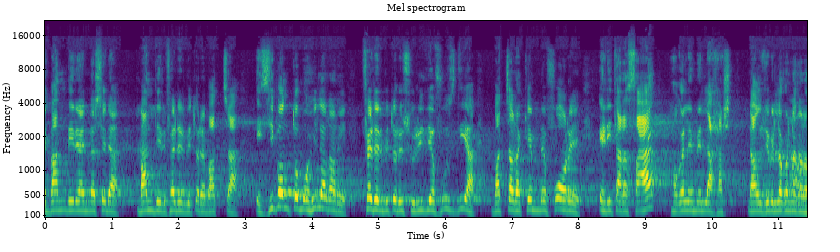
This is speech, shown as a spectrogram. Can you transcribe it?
এ বান্দির রান্না সেরা বান্দির ফেডের ভিতরে বাচ্চা। এই জীবন্ত মহিলারারে ফেডের ভিতরে ছুরি দিয়া, ফুস দিয়া বাচ্চাটা কেমনে ফরে, এটি তারা চায়। হগলে মিল্লা হাস নাউজিবিল্লা কন্যা কেন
